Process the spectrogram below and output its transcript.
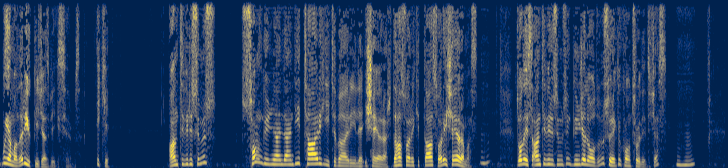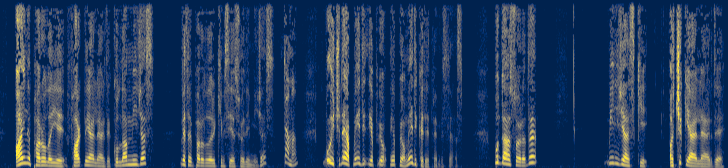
Bu yamaları yükleyeceğiz bilgisayarımıza. İki, antivirüsümüz son güncellendiği tarih itibariyle işe yarar. Daha sonraki daha sonra işe yaramaz. Hı hı. Dolayısıyla antivirüsümüzün güncel olduğunu sürekli kontrol edeceğiz. Hı hı. Aynı parolayı farklı yerlerde kullanmayacağız ve tabii parolaları kimseye söylemeyeceğiz. Tamam. Bu üçünü yapmaya yapıyor, yapıyor olmaya dikkat etmemiz lazım. Bundan sonra da bileceğiz ki açık yerlerde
